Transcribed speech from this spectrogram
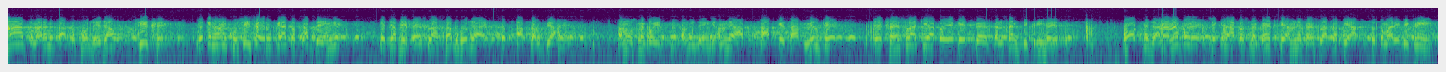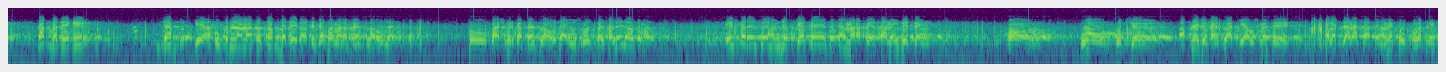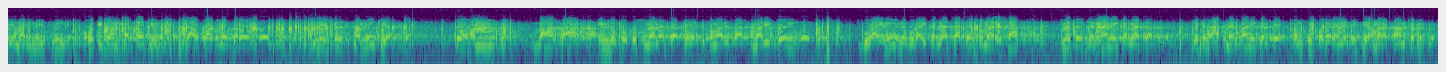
हाँ तुम्हारे में ताकत हो, ले जाओ। ठीक है। लेकिन हम खुशी से रुपया तो तब देंगे कि जब ये फैसला सब हो जाए तो आपका रुपया है। हम उसमें कोई दखल नहीं देंगे। हमने आप, आपके साथ मिलके एक फैसला किया तो एक एक कंसेंट डिक्री है ये तो। कोर्ट में जाना न पड़े, लेकिन आपस में बैठ के हमने फैसला कर दिया तो तुम्हारी डिक्री कब बजेगी? जब ये हुक्मनामा तो तब बजेगा कि जब हमारा फैसला हो जाए। तो कश्मीर का फैसला हो जाए, उस रोज पैसा ले जाओ तुम्हारा। इस तरह से हम जब कहते हैं तो कि हमारा पैसा नहीं देते हैं? और वो कुछ अपने जो फैसला किया, उसमें से पलट जाना चाहते हैं। हमें कोई पलटने की हमारी नीयत नहीं है। होती तो हम करते क्यों? जाओ कोर्ट में करो। हमने इस तरह से काम नहीं किया। तो हम बार बार इन लोगों को सुनाना चाहते हैं कि तुम्हारे साथ हमारी कोई बुराई नहीं न बुराई करना चाहते हैं, तुम्हारे साथ हमें कोई झगड़ा नहीं करना चाहते। लेकिन आप मेहरबानी करके हमको पड़े रहने दीजिए, हमारा काम करने दीजिए।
